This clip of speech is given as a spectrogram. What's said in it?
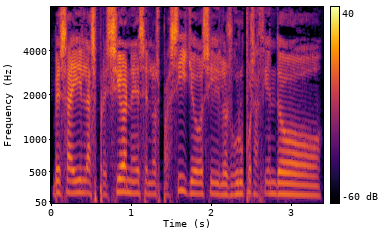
ves ahí las presiones en los pasillos y los grupos haciendo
